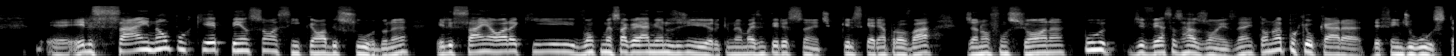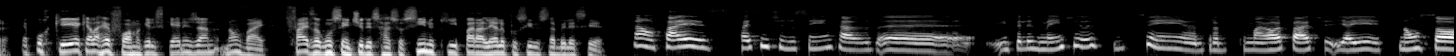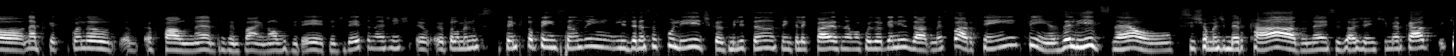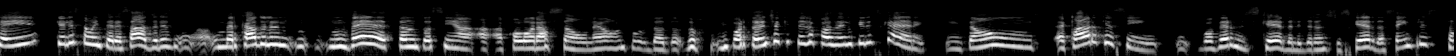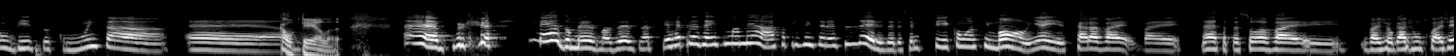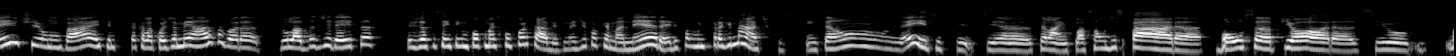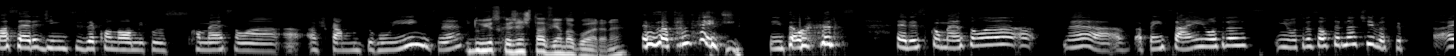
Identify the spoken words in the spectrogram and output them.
É, eles saem não porque pensam assim, que é um absurdo, né? Eles saem a hora que vão começar a ganhar menos dinheiro, que não é mais interessante, que eles querem aprovar já não funciona por diversas razões, né? Então não é porque o cara defende o Ustra, é porque aquela reforma que eles querem já não vai. Faz algum sentido esse raciocínio? Que paralelo é possível estabelecer? Não, faz, faz sentido sim, Carlos. É, infelizmente, sim, é, para a maior parte. E aí, não só, né? Porque quando eu, eu, falo, né, por exemplo, ah, em nova direita, direita, né, a gente, eu, eu pelo menos sempre estou pensando em lideranças políticas, militância, intelectuais, né, uma coisa organizada. Mas claro, tem, enfim, as elites, né, o que se chama de mercado, né, esses agentes de mercado, que aí que eles estão interessados, eles, o mercado ele não vê tanto assim a, a coloração, né? O, do, do, o importante é que esteja fazendo o que eles querem. Então, é claro que assim, governos de esquerda, lideranças de esquerda, sempre são vistos com muita é... cautela. É, porque medo mesmo, às vezes, né? Porque representa uma ameaça para os interesses deles. Eles sempre ficam assim, bom, e aí, esse cara vai, vai, né? Essa pessoa vai, vai jogar junto com a gente ou não vai? Sempre fica aquela coisa de ameaça. Agora, do lado da direita, eles já se sentem um pouco mais confortáveis, mas de qualquer maneira, eles são muito pragmáticos. Então, é isso. Se, se a, sei lá, a inflação dispara, bolsa piora, se o, uma série de índices econômicos começam a, a, a ficar muito ruins, né? Tudo isso que a gente está vendo agora, né? Exatamente. Então, eles, eles começam a, né, a, a, pensar em outras, em outras alternativas. Porque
